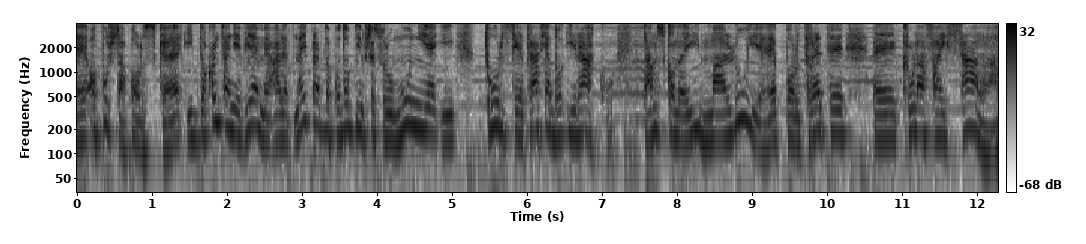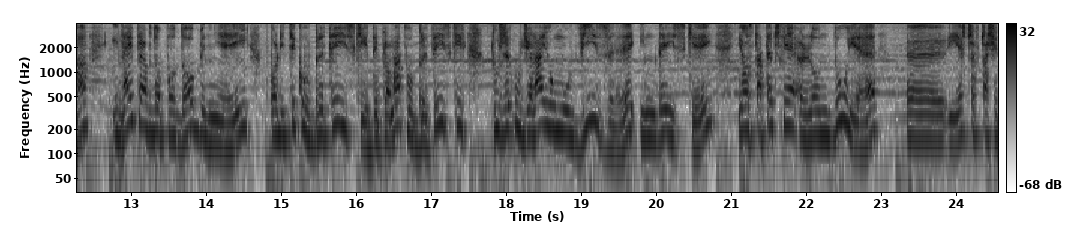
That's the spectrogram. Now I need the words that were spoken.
e, opuszcza Polskę i do końca nie wiemy, ale najprawdopodobniej przez Rumunię i Turcję trafia do Iraku. Tam z kolei maluje portrety e, króla Faisala i najprawdopodobniej polityków brytyjskich, dyplomatów brytyjskich, którzy udzielają mu wizy indyjskiej i ostatecznie ląduje e, jeszcze w czasie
